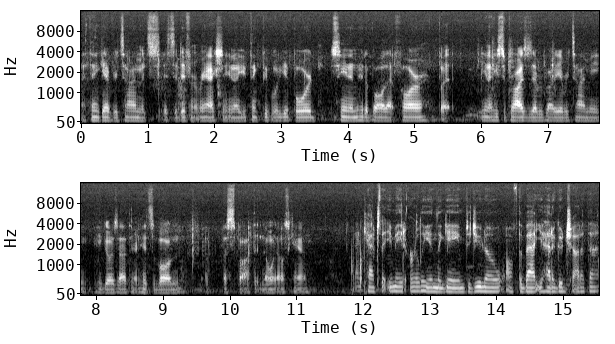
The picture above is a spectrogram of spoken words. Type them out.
I think every time it's it's a different reaction. You know, you think people would get bored seeing him hit a ball that far, but you know he surprises everybody every time he, he goes out there and hits a ball in a, a spot that no one else can. That catch that you made early in the game, did you know off the bat you had a good shot at that?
